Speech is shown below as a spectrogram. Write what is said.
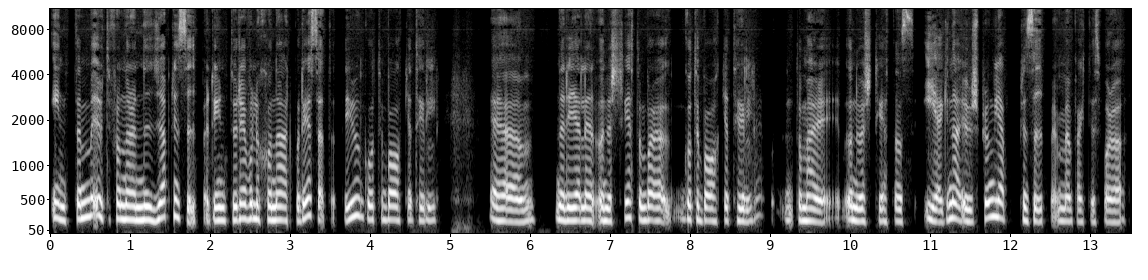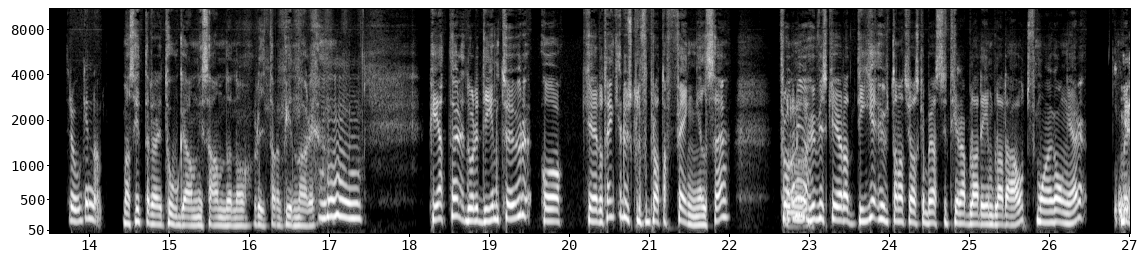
inte utifrån några nya principer. Det är inte revolutionärt på det sättet. Det är ju att gå tillbaka till, eh, när det gäller universiteten, bara gå tillbaka till de här universitetens egna ursprungliga principer, men faktiskt vara trogen dem. Man sitter där i togan i sanden och ritar med pinnar. Mm. Peter, då är det din tur och eh, då tänker jag att du skulle få prata fängelse. Frågan är hur vi ska göra det utan att jag ska börja citera Blood in, blood out för många gånger. Men,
